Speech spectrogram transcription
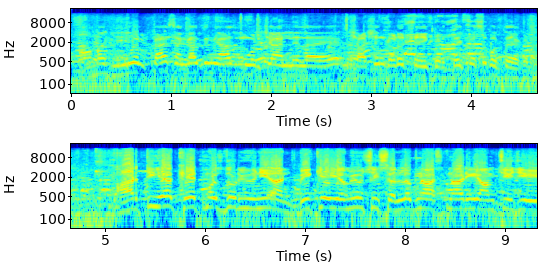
बोल काय सांगाल तुम्ही? आज मोर्चा आणलेला आहे. शासन दडपशाही करते कसं बघता याकडे? भारतीय खेत मजदूर युनियन बी के एम यूशी संलग्न असणारी आमची जी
